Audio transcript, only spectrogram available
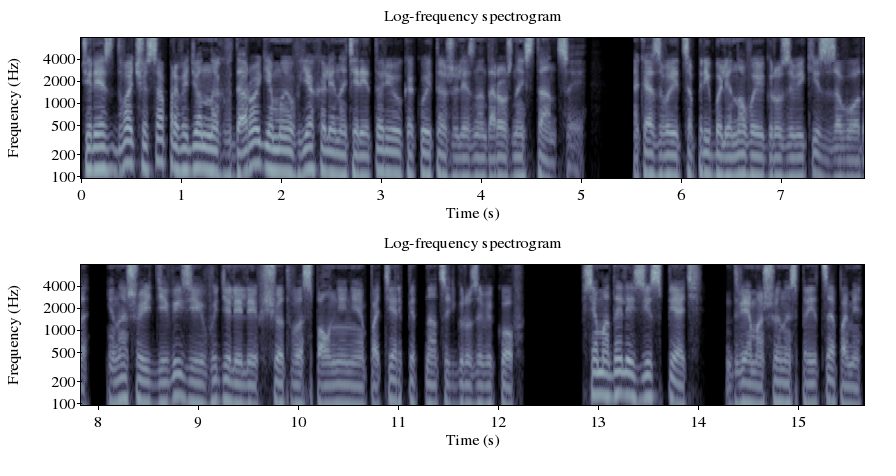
Через два часа, проведенных в дороге, мы въехали на территорию какой-то железнодорожной станции. Оказывается, прибыли новые грузовики с завода, и нашей дивизии выделили в счет восполнения потерь 15 грузовиков. Все модели ЗИС-5, две машины с прицепами.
